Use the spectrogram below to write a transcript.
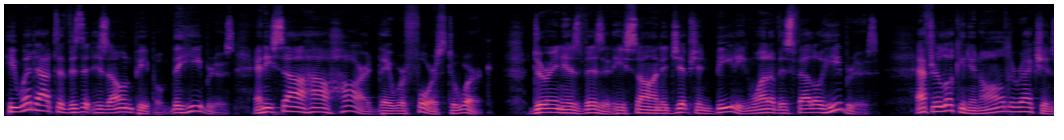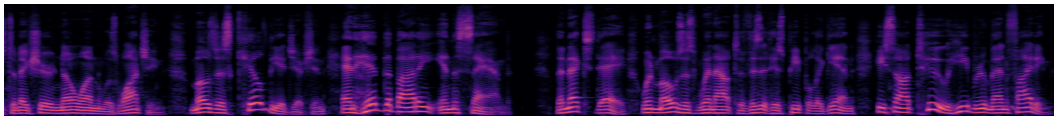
he went out to visit his own people, the Hebrews, and he saw how hard they were forced to work. During his visit, he saw an Egyptian beating one of his fellow Hebrews. After looking in all directions to make sure no one was watching, Moses killed the Egyptian and hid the body in the sand. The next day, when Moses went out to visit his people again, he saw two Hebrew men fighting.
